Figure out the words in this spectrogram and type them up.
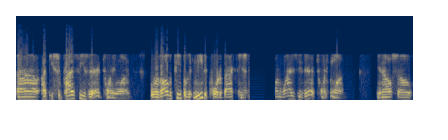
uh, I'd be surprised if he's there at 21. But with all the people that need a quarterback, he's why is he there at 21? You know, so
